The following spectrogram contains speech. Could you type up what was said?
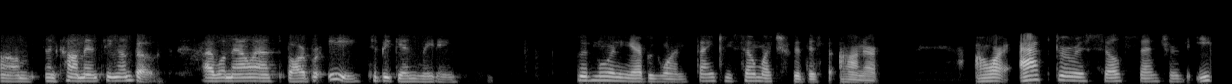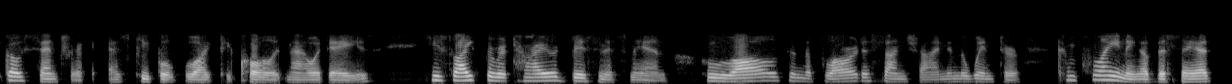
um, and commenting on both. I will now ask Barbara E. to begin reading. Good morning, everyone. Thank you so much for this honor. Our actor is self centered, egocentric, as people like to call it nowadays. He's like the retired businessman who lolls in the Florida sunshine in the winter, complaining of the sad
